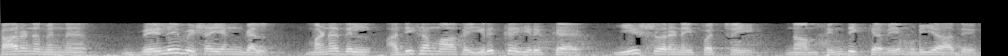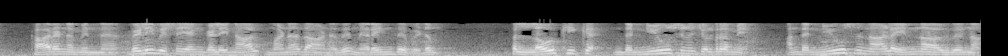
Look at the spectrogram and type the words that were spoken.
காரணம் என்ன? வெளி விஷயங்கள் மனதில் அதிகமாக இருக்க இருக்க ஈஸ்வரனை பற்றி நாம் சிந்திக்கவே முடியாது. காரணம் என்ன? வெளி விஷயங்களினால் மனதானது நிறைந்துவிடும். இப்ப லௌகிக்க இந்த நியூஸ்னு சொல்றமே அந்த நியூஸ்னால என்ன ஆகுதுன்னா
